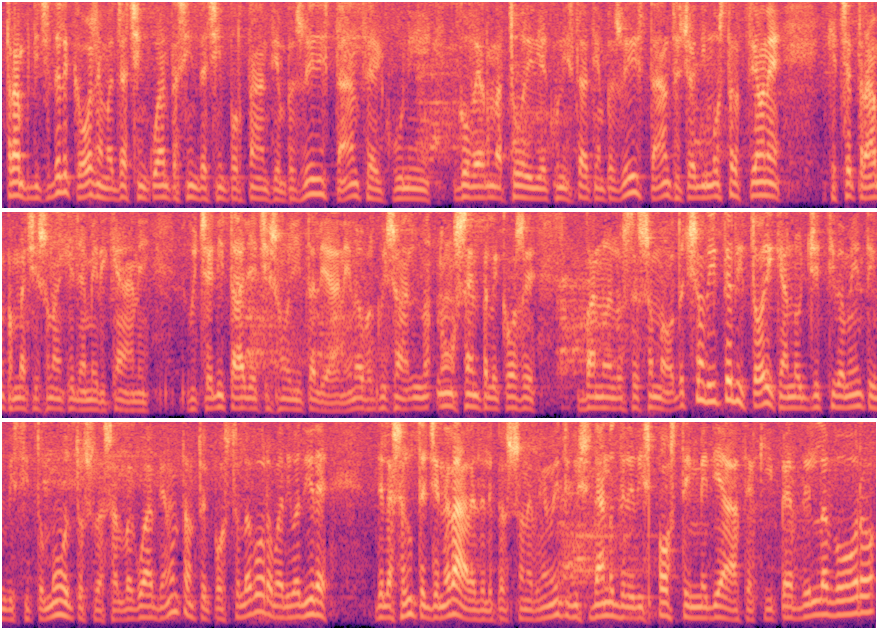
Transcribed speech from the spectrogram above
Trump dice delle cose ma già 50 sindaci importanti hanno preso le distanze, alcuni governatori di alcuni stati hanno preso le distanze, cioè dimostrazione che c'è Trump ma ci sono anche gli americani, qui c'è l'Italia e ci sono gli italiani, no? per cui sono, non sempre le cose vanno nello stesso modo. Ci sono dei territori che hanno oggettivamente investito molto sulla salvaguardia, non tanto del posto di lavoro, ma devo dire della salute generale delle persone, perché nel momento in cui si danno delle risposte immediate a chi perde il lavoro,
